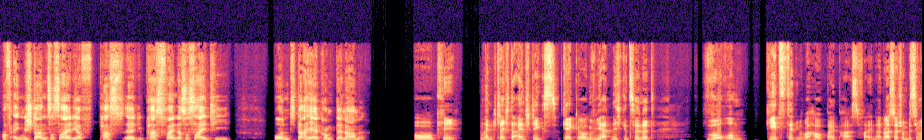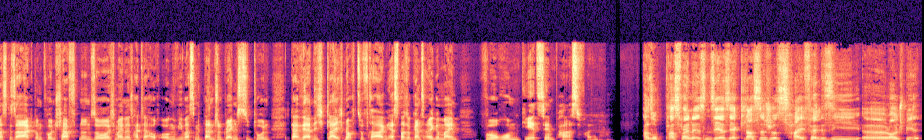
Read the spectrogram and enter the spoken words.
Auf Englisch dann Society of Pass, äh, die Pathfinder Society. Und daher kommt der Name. Okay. Mein schlechter Einstiegsgag irgendwie hat nicht gezündet. Worum geht's denn überhaupt bei Pathfinder? Du hast ja schon ein bisschen was gesagt um Kundschaften und so. Ich meine, es hat ja auch irgendwie was mit Dungeons Dragons zu tun. Da werde ich gleich noch zu fragen. Erstmal so ganz allgemein, worum geht's in Pathfinder? Also Pathfinder ist ein sehr, sehr klassisches High-Fantasy-Rollenspiel.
